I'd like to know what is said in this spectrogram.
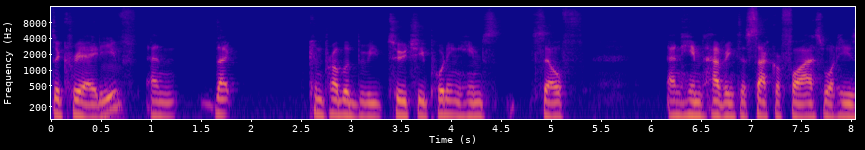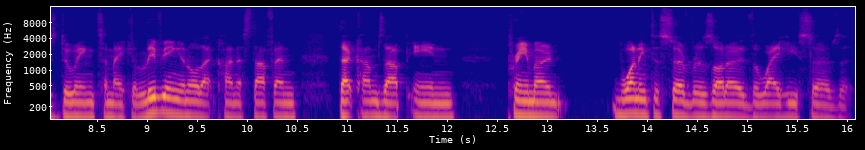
the creative, and that can probably be Tucci putting himself and him having to sacrifice what he's doing to make a living and all that kind of stuff, and that comes up in Primo wanting to serve risotto the way he serves it,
